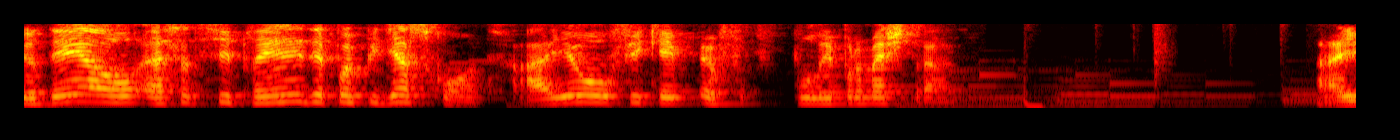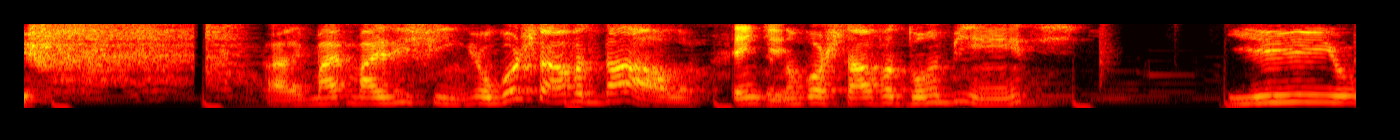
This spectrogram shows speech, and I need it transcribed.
Eu dei a, essa disciplina e depois pedi as contas. Aí eu fiquei, eu pulei pro mestrado. Aí, aí mas, mas, enfim, eu gostava de dar aula. Entendi. Eu não gostava do ambiente e o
